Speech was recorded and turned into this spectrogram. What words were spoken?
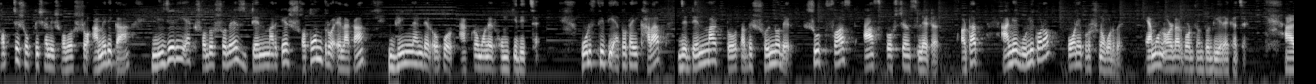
সবচেয়ে শক্তিশালী সদস্য আমেরিকা, নিজেরই এক সদস্য দেশ ডেনমার্কের স্বতন্ত্র এলাকা গ্রিনল্যান্ডের ওপর আক্রমণের হুমকি দিচ্ছে। পরিস্থিতি এতটাই খারাপ যে ডেনমার্ক তো তাদের সৈন্যদের shoot first ask questions later অর্থাৎ আগে গুলি করো, পরে প্রশ্ন করবে এমন অর্ডার পর্যন্ত দিয়ে রেখেছে। আর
